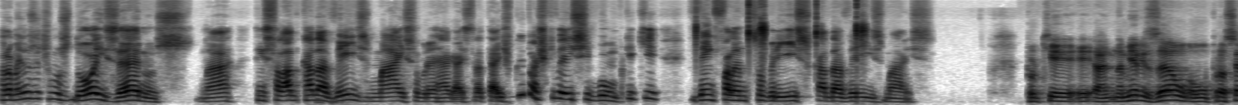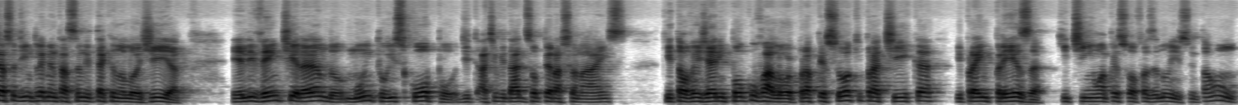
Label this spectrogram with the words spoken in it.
pelo menos nos últimos dois anos, né, tem falado cada vez mais sobre RH estratégico. Por que tu acha que veio esse boom? Por que, que vem falando sobre isso cada vez mais? Porque, eh, na minha visão, o processo de implementação de tecnologia, ele vem tirando muito o escopo de atividades operacionais que talvez gerem pouco valor para a pessoa que pratica e para a empresa que tinha uma pessoa fazendo isso. Então,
